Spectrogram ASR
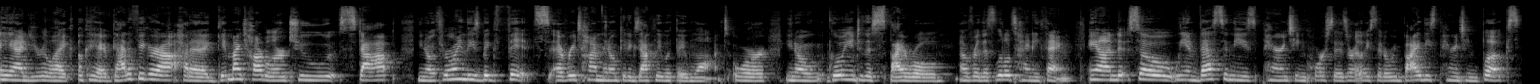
And you're like, okay, I've got to figure out how to get my toddler to stop, you know, throwing these big fits every time they don't get exactly what they want or, you know, going into this spiral over this little tiny thing. And so we invest in these parenting courses, or at least that, or we buy these parenting books.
